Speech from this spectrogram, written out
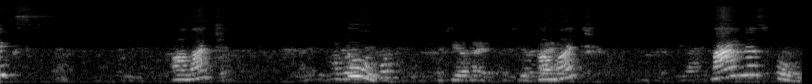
Six. How much? Two. How much? Minus four.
